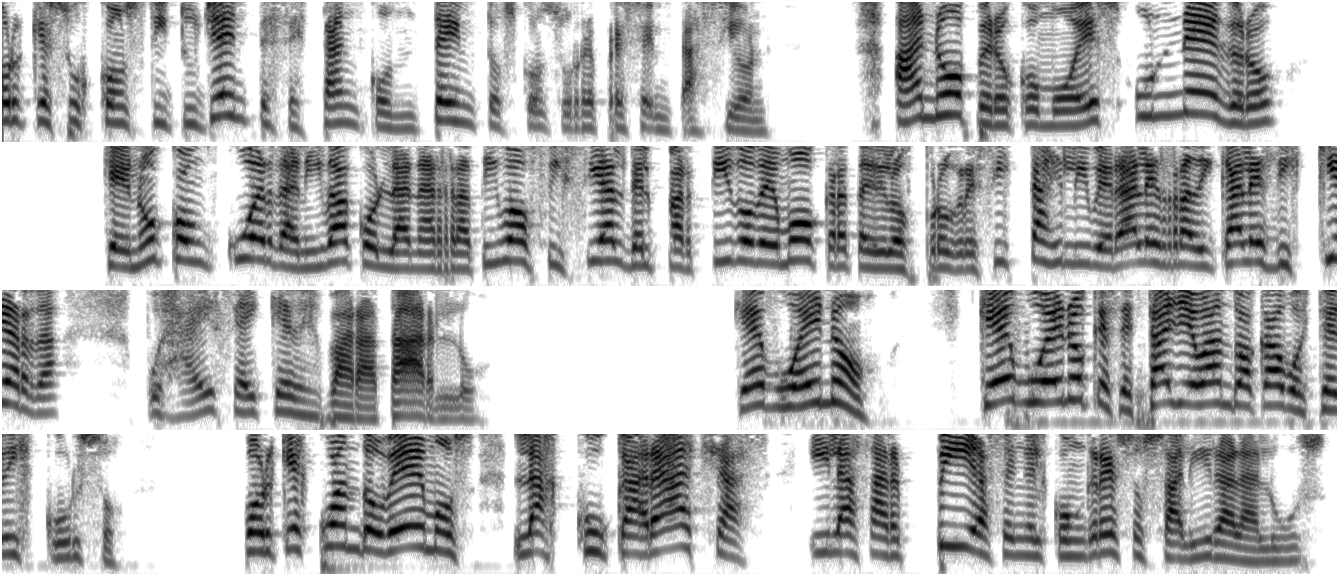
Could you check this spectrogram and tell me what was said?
porque sus constituyentes están contentos con su representación. Ah, no, pero como es un negro que no concuerda ni va con la narrativa oficial del Partido Demócrata y de los progresistas y liberales radicales de izquierda, pues a ese hay que desbaratarlo. Qué bueno, qué bueno que se está llevando a cabo este discurso, porque es cuando vemos las cucarachas y las arpías en el Congreso salir a la luz.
